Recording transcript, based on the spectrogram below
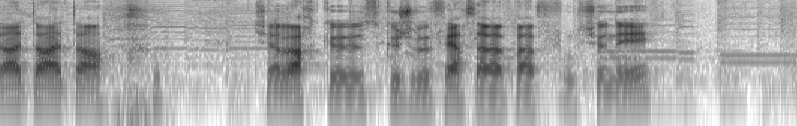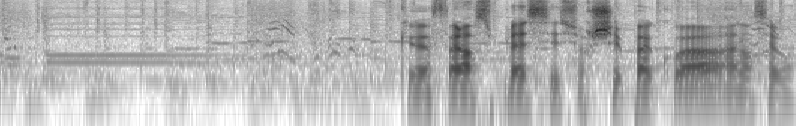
Attends, attends, attends. tu vas voir que ce que je veux faire, ça va pas fonctionner. Qu'il va falloir se placer sur je sais pas quoi. Ah non, c'est bon.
